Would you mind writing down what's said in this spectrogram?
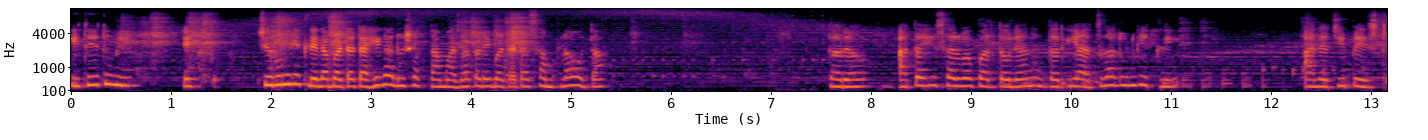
इथे तुम्ही एक चिरून घेतलेला बटाटाही घालू शकता. माझ्याकडे बटाटा संपला होता. तर आता हे सर्व परतवल्यानंतर याच घालून घेतली. आल्याची पेस्ट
